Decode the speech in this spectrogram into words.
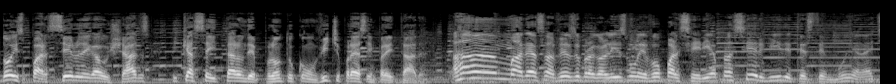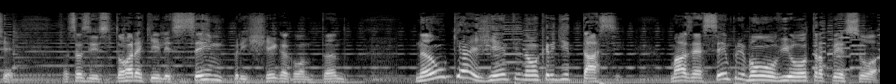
Dois parceiros de gauchadas e que aceitaram de pronto o convite para essa empreitada. Ah, mas dessa vez o Bragolismo levou parceria para servir de testemunha, né, tchê? Essas histórias que ele sempre chega contando. Não que a gente não acreditasse, mas é sempre bom ouvir outra pessoa.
